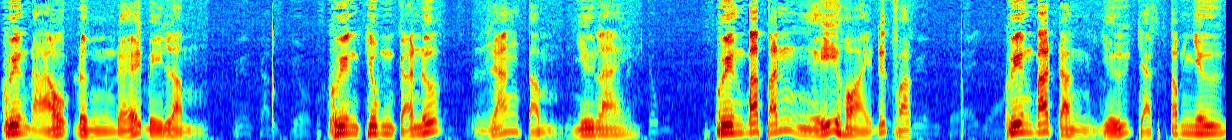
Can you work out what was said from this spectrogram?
Khuyên đạo, đừng để bị lầm. Khuyên chung cả nước, ráng tầm như lai. Khuyên bá tánh, nghĩ hoài đức phật. Khuyên bá trần, giữ chặt tâm như.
